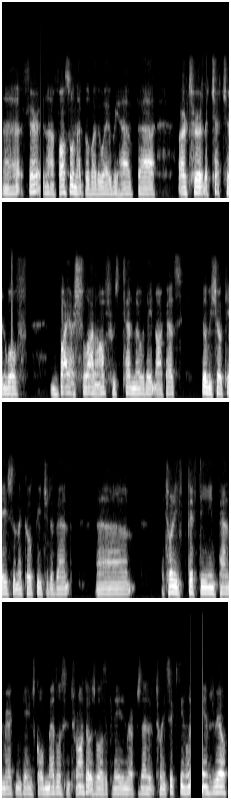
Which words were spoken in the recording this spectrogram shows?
Uh, fair enough. Also on that bill, by the way, we have uh, Artur, the Chechen Wolf, Biyarslanov, who's 10 0 with eight knockouts. He'll be showcased in the co featured event. Um, a 2015 Pan American Games gold medalist in Toronto, as well as a Canadian representative at 2016 Olympic Games Rio.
